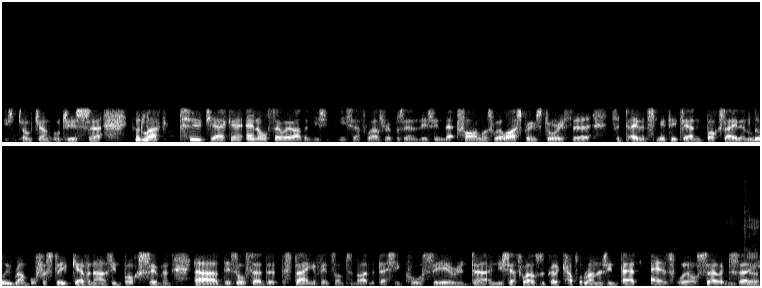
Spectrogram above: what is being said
this dog Jungle Juice. Uh, good luck to Jack, and also our other New, South Wales representatives in that final as well. Ice Cream Story for, for David Smith, it's out in box eight, and Louis Rumble for Steve Gavinars in box seven. Uh, there's also the, the staying events on tonight, the Dashing Corsair, and, uh, and New South Wales has got a couple of runners in that as well. So it's a,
